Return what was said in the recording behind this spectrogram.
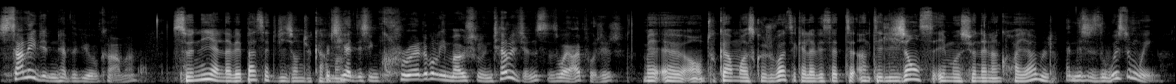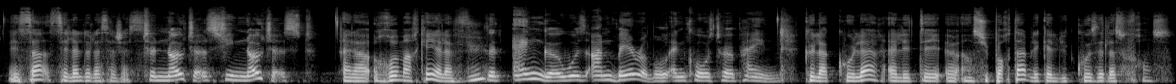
Sunny didn't have the view of karma, Sonny, elle n'avait pas cette vision du karma. but she had this incredible emotional intelligence, is the way I put it. Mais euh, en tout cas, moi, ce que je vois, c'est qu'elle avait cette intelligence émotionnelle incroyable. And this is the wisdom wing. Et ça, c'est l'aile de la sagesse. To notice, she noticed Elle a remarqué, elle a vu that anger was unbearable and caused her pain. que la colère, elle était euh, insupportable et qu'elle lui causait de la souffrance.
